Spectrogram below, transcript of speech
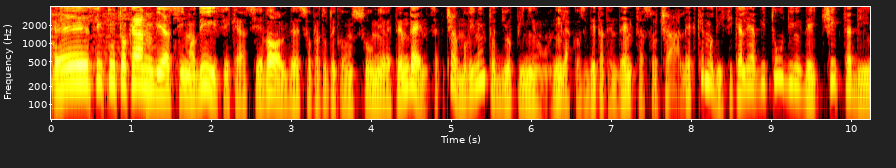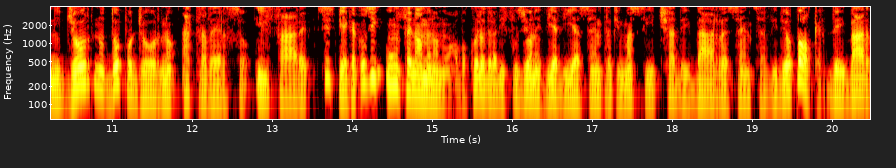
Eh sì, tutto cambia, si modifica, si evolve, soprattutto i consumi e le tendenze. C'è un movimento di opinioni, la cosiddetta tendenza sociale, che modifica le abitudini dei cittadini giorno dopo giorno attraverso il fare. Si spiega così un fenomeno nuovo, quello della diffusione via via sempre più massiccia dei bar senza videopoker, dei bar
